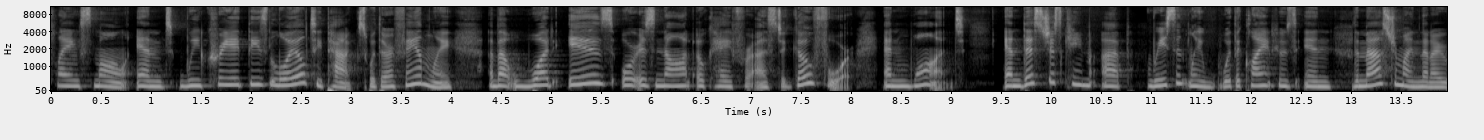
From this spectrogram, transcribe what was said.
playing small. And we create these loyalty packs with our family about what is or is not okay for us to go for and want. And this just came up recently with a client who's in the mastermind that I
